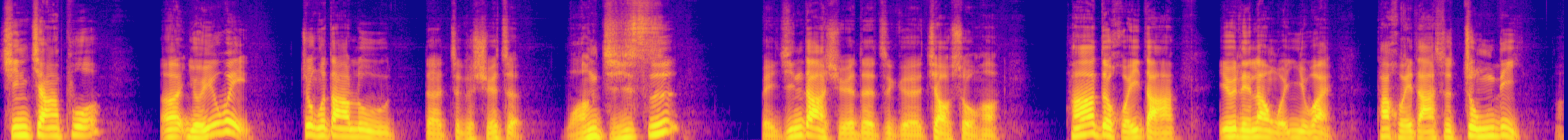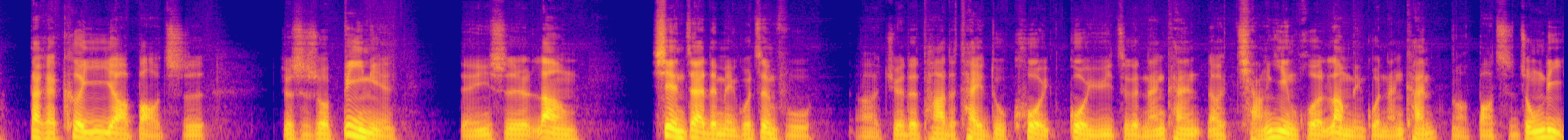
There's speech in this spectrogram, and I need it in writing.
新加坡。呃，有一位中国大陆的这个学者王吉思，北京大学的这个教授哈，他的回答有点让我意外。他回答是中立啊，大概刻意要保持，就是说避免等于是让现在的美国政府呃觉得他的态度过过于这个难堪呃强硬或让美国难堪啊，保持中立。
